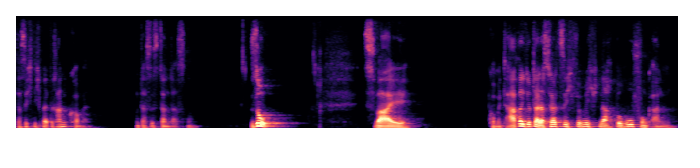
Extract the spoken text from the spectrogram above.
dass ich nicht mehr drankomme. Und das ist dann das. Ne? So, zwei Kommentare. Jutta, das hört sich für mich nach Berufung an.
